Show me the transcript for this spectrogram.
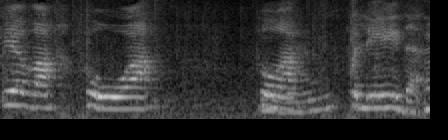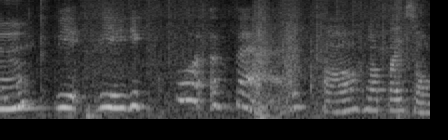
vi har varit på, på, på Lidl. อืม Vi, vi gick på affär. อ๋อเราไปสอง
